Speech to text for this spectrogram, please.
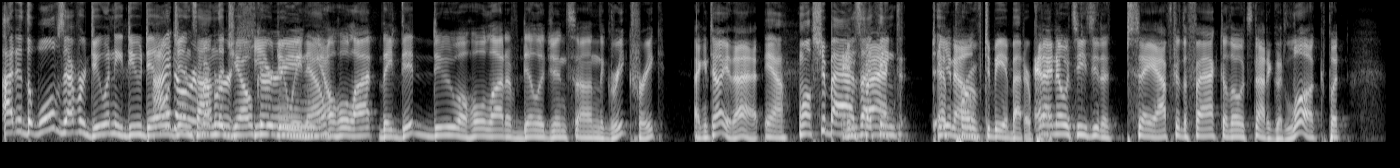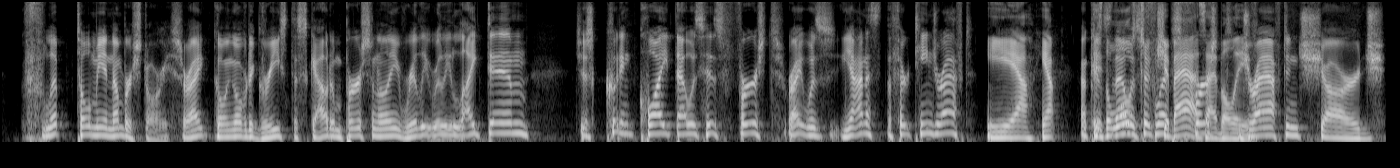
Uh, did the Wolves ever do any due diligence on the Joker? Do we know? a whole lot? They did do a whole lot of diligence on the Greek Freak. I can tell you that. Yeah. Well, Shabazz, In I think, fact, uh, you know, proved to be a better pick. And I know it's easy to say after the fact, although it's not a good look, but Flip told me a number of stories, right? Going over to Greece to scout him personally, really, really liked him. Just couldn't quite. That was his first, right? Was Giannis the 13 draft? Yeah, yep. Because so the Wolves took Flip's Shabazz, I believe. Draft in charge.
